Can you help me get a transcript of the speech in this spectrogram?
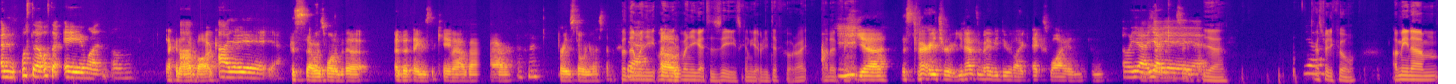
And what's the what's the A one? Um, like an aardvark ah, yeah, yeah, yeah, yeah. because that was one of the other things that came out of our, our Uh-huh. brainstorming last time. But then when you when, you Um, when you get to Z, it's going to get really difficult, right? I don't think. Yeah, that's very true. You'd have to maybe do like X, Y, and, and Oh yeah, yeah, yeah, yeah, Same. yeah. Yeah, Yeah. that's really cool. I mean, um,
